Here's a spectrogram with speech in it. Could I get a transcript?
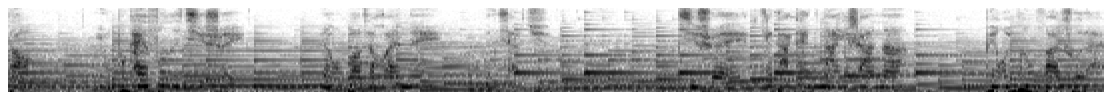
道：“永不开封的汽水，让我抱在怀内吻下去。汽水在打开的那一刹那，便会喷发出来，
